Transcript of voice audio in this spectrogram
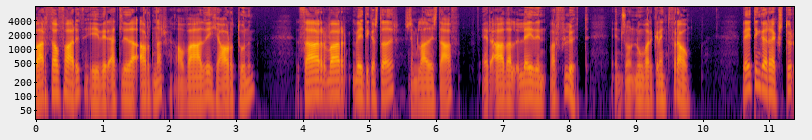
var þá farið yfir elliða árnar á vaði hjá ártúnum. Þar var veitikastæður sem laðist af, er aðal leiðin var flutt eins og nú var greint frá. Veitingarekstur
